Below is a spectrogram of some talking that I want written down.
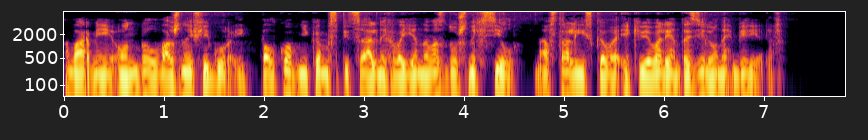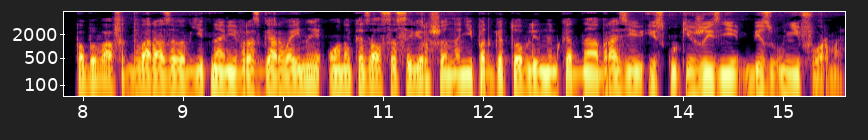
В армии он был важной фигурой, полковником специальных военно-воздушных сил, австралийского эквивалента «зеленых беретов». Побывав два раза во Вьетнаме в разгар войны, он оказался совершенно неподготовленным к однообразию и скуке жизни без униформы.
